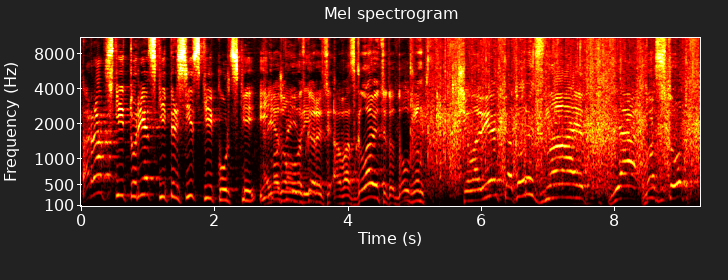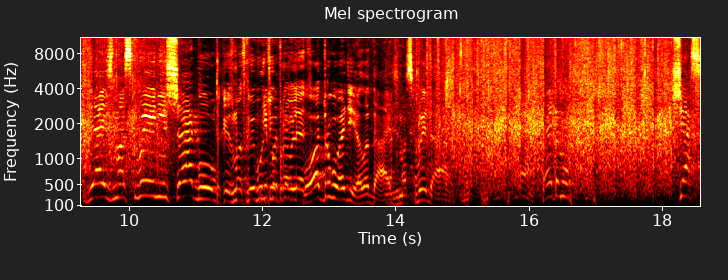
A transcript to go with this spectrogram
арабский, турецкий, персидский, курдский. И а я думал, вы скажете, а возглавить это должен человек, который знает я Восток. Из, я из Москвы не шагу. Так из Москвы будете не управлять. Вот другое дело, да. Из Москвы, да. Поэтому сейчас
